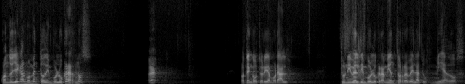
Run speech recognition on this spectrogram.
Cuando llega el momento de involucrarnos, ¿eh? no tengo autoridad moral, tu nivel de involucramiento revela tus miedos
